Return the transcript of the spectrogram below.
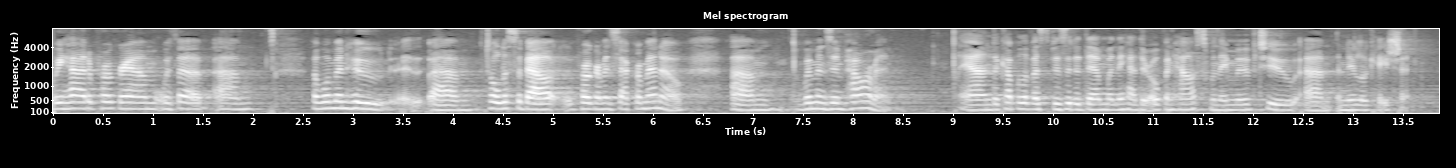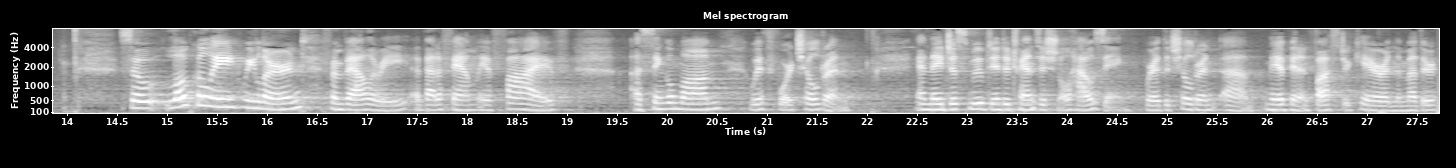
we had a program with a, um, a woman who um, told us about a program in Sacramento, um, Women's Empowerment. And a couple of us visited them when they had their open house when they moved to um, a new location. So, locally, we learned from Valerie about a family of five a single mom with four children. And they just moved into transitional housing where the children um, may have been in foster care and the mother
